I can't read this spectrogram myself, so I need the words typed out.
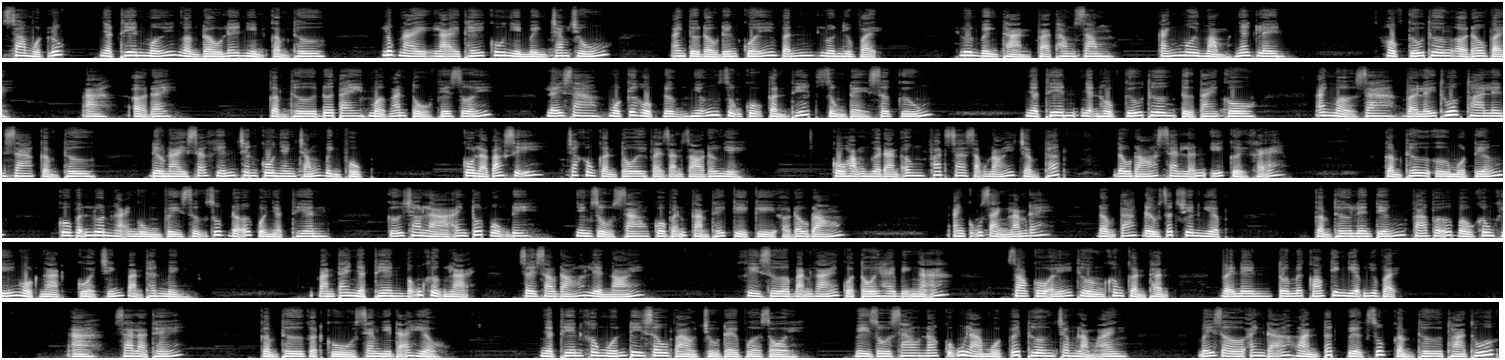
Sau một lúc Nhật Thiên mới ngẩng đầu lên nhìn Cẩm Thư. Lúc này lại thấy cô nhìn mình chăm chú. Anh từ đầu đến cuối vẫn luôn như vậy. Luôn bình thản và thong dong, cánh môi mỏng nhếch lên. Hộp cứu thương ở đâu vậy? À, ở đây. Cẩm Thư đưa tay mở ngăn tủ phía dưới, lấy ra một cái hộp đựng những dụng cụ cần thiết dùng để sơ cứu. Nhật Thiên nhận hộp cứu thương từ tay cô. Anh mở ra và lấy thuốc thoa lên da Cẩm Thư. Điều này sẽ khiến chân cô nhanh chóng bình phục. Cô là bác sĩ, chắc không cần tôi phải dặn dò đâu nhỉ. Cổ họng người đàn ông phát ra giọng nói trầm thấp, đâu đó xen lẫn ý cười khẽ. Cẩm Thư ừ một tiếng, cô vẫn luôn ngại ngùng vì sự giúp đỡ của Nhật Thiên. Cứ cho là anh tốt bụng đi, nhưng dù sao cô vẫn cảm thấy kỳ kỳ ở đâu đó. Anh cũng rảnh lắm đấy, động tác đều rất chuyên nghiệp. Cẩm Thư lên tiếng phá vỡ bầu không khí ngột ngạt của chính bản thân mình. Bàn tay Nhật Thiên bỗng khựng lại, giây sau đó liền nói. Khi xưa bạn gái của tôi hay bị ngã, do cô ấy thường không cẩn thận, vậy nên tôi mới có kinh nghiệm như vậy. À, ra là thế. Cẩm Thư gật cù xem như đã hiểu. Nhật Thiên không muốn đi sâu vào chủ đề vừa rồi, vì dù sao nó cũng là một vết thương trong lòng anh. Bây giờ anh đã hoàn tất việc giúp Cẩm Thư thoa thuốc,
